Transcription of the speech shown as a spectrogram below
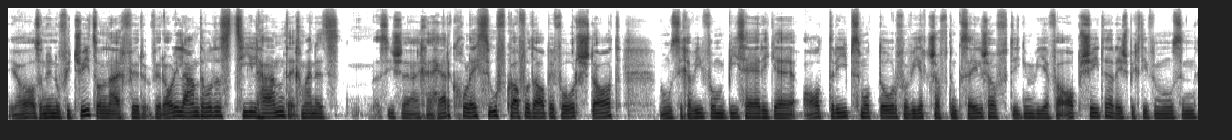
Ja, also nicht nur für die Schweiz, sondern eigentlich für, für alle Länder, die das Ziel haben. Ich meine, es, es ist eigentlich eine Herkulesaufgabe, die da bevorsteht. Man muss sich wie vom bisherigen Antriebsmotor von Wirtschaft und Gesellschaft irgendwie verabschieden, respektive man muss ihn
